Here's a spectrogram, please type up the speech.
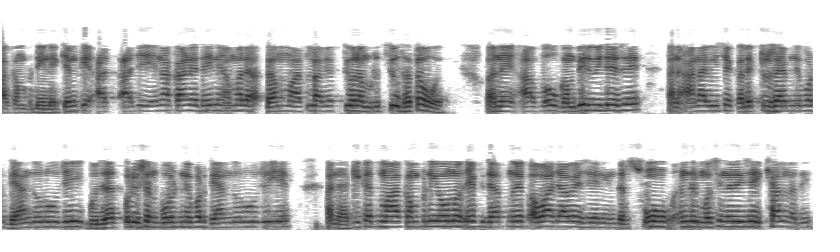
આ કંપનીને. કેમ કે આજે એના કારણે થઈને અમારા ગામમાં આટલા વ્યક્તિઓના મૃત્યુ થતા હોય. અને આ બહુ ગંભીર વિષય છે અને આના વિશે કલેક્ટર સાહેબને પણ ધ્યાન દોરવું જોઈએ, ગુજરાત પોલ્યુશન બોર્ડને પણ ધ્યાન દોરવું જોઈએ. અને હકીકતમાં આ કંપનીઓનો એક જાતનો એક અવાજ આવે છે એની અંદર. શું અંદર મશીનરી છે એ ખ્યાલ નથી,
